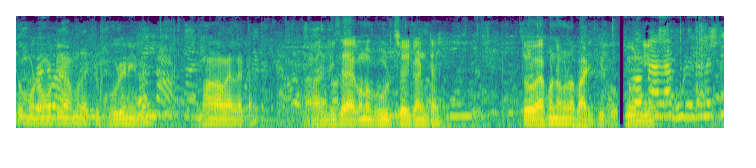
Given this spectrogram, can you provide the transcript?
তো মোটামুটি আমরা একটু ঘুরে নিলাম ভাঙা মেলাটা। আর লিসা এখনও ঘুরছে ওইখানটায়। তো এখন আমরা বাড়ি ফিরবো। ফেলেছি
